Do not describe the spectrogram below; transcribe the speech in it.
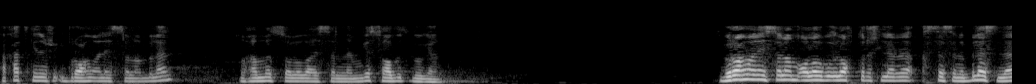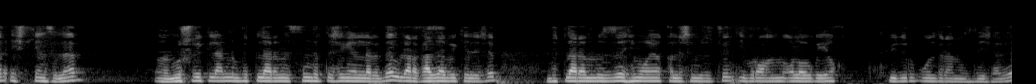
faqatgina shu ibrohim alayhissalom bilan muhammad sallallohu alayhi vasallamga sobit bo'lgan. Ibrohim alayhissalom olovga uloqtirishlari qissasini bilasizlar eshitgansizlar. Mushriklarni butlarini sindirib tashlaganlarida ular g'azabi kelishib butlarimizni himoya qilishimiz uchun ibrohimni olovga yoqib kuydirib o'ldiramiz deyishadi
